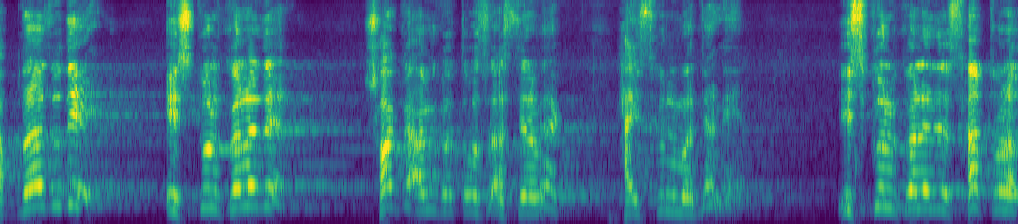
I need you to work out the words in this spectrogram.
আপনারা যদি স্কুল, কলেজে সকাল আমি গত বছর আসছিলাম এক হাই স্কুল ময়দানে। স্কুল, কলেজের ছাত্ররা,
